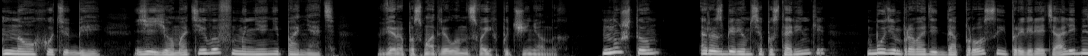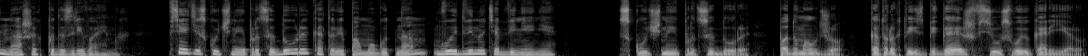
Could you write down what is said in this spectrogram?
Но хоть убей, ее мотивов мне не понять». Вера посмотрела на своих подчиненных. «Ну что, разберемся по старинке?» Будем проводить допросы и проверять алиби наших подозреваемых. Все эти скучные процедуры, которые помогут нам выдвинуть обвинение». «Скучные процедуры», — подумал Джо, «которых ты избегаешь всю свою карьеру».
